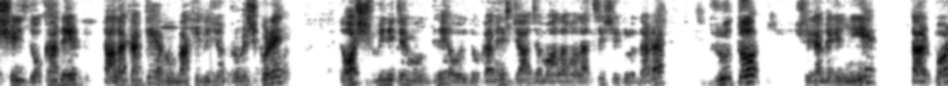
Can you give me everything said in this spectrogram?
সেই দোকানের তালা কাটে এবং বাকি দুইজন প্রবেশ করে। দশ মিনিটের মধ্যে ওই দোকানে যা যা মালামাল আছে সেগুলো তারা দ্রুত সেখান থেকে নিয়ে তারপর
